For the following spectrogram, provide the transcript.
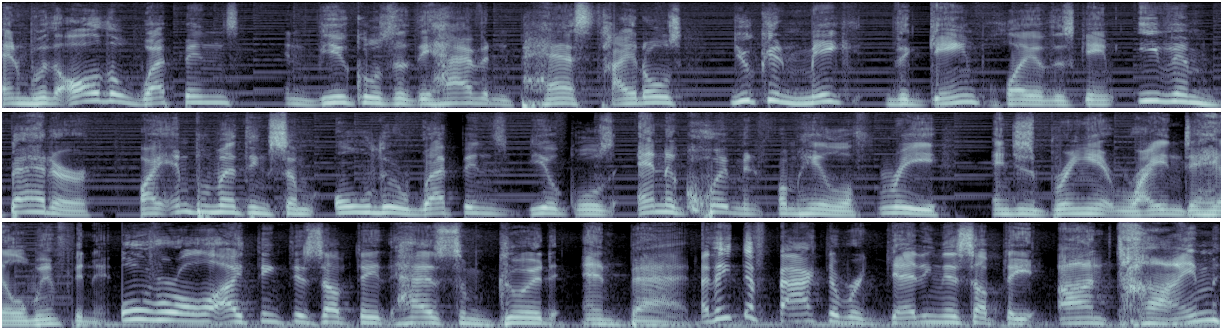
and with all the weapons and vehicles that they have in past titles, you can make the gameplay of this game even better by implementing some older weapons, vehicles, and equipment from Halo 3 and just bringing it right into Halo Infinite. Overall, I think this update has some good and bad. I think the fact that we're getting this update on time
